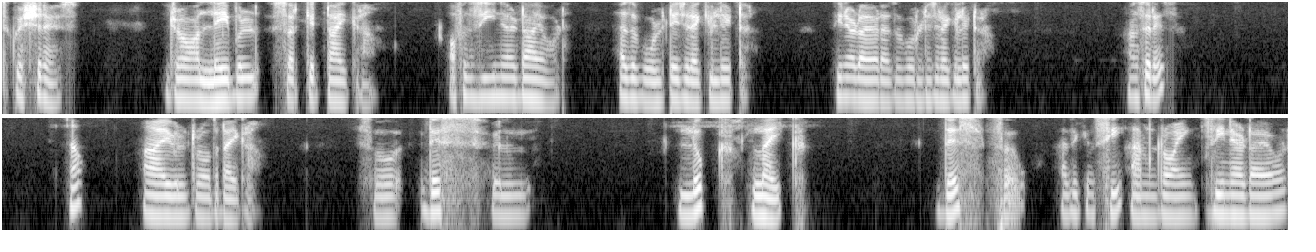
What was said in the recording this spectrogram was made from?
The question is Draw a labeled circuit diagram of a Zener diode as a voltage regulator. Zener diode as a voltage regulator. Answer is now I will draw the diagram. So this will look like this. So as you can see I'm drawing Zener diode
